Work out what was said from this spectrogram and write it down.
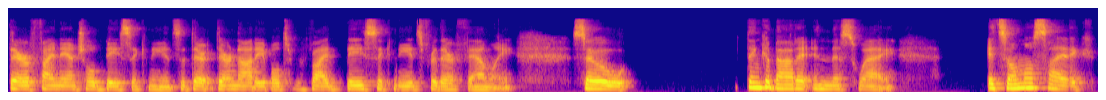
their financial basic needs, that they're, they're not able to provide basic needs for their family. So think about it in this way. It's almost like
